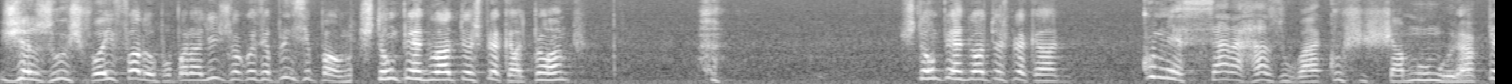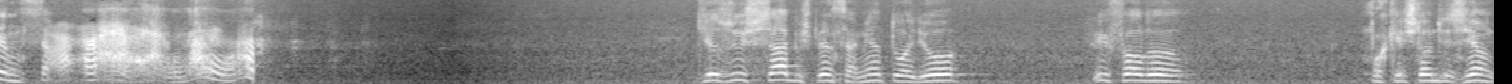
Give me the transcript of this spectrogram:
Jesus foi e falou para o paralítico a coisa principal: estão perdoados teus pecados. Pronto estão perdoados os teus pecados. Começar a razoar, cochichar, murmurar, pensar. Jesus sabe os pensamentos, olhou e falou, porque eles estão dizendo,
